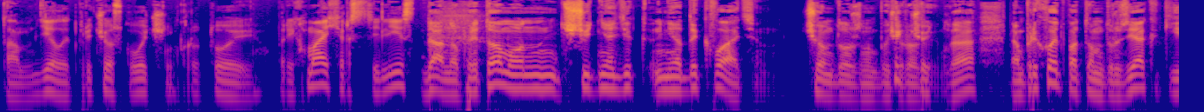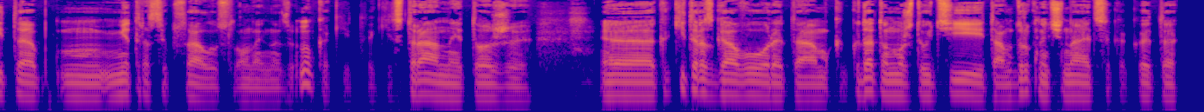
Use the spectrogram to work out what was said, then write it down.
там делает прическу очень крутой парикмахер, стилист. Да, но при том он чуть-чуть неадекватен чем должен быть Чуть-чуть. розыск, да. Там приходят потом друзья какие-то метросексуалы, условно, ну, какие-то такие странные тоже, э, какие-то разговоры там, куда-то он может уйти, там вдруг начинается какое-то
